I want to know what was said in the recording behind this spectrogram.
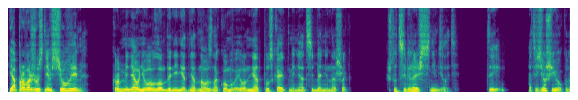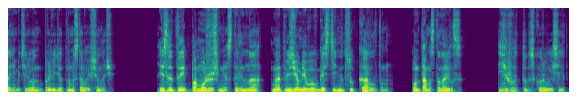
Я провожу с ним все время. Кроме меня у него в Лондоне нет ни одного знакомого, и он не отпускает меня от себя ни на шаг. Что ты собираешься с ним делать? Ты отвезешь его куда-нибудь, или он проведет на мостовой всю ночь? Если ты поможешь мне, старина, мы отвезем его в гостиницу «Карлтон». Он там остановился. Его оттуда скоро выселят,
